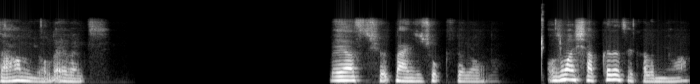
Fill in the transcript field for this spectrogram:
Daha mı iyi oldu? Evet. Beyaz tişört bence çok güzel oldu. O zaman şapka da takalım ya.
